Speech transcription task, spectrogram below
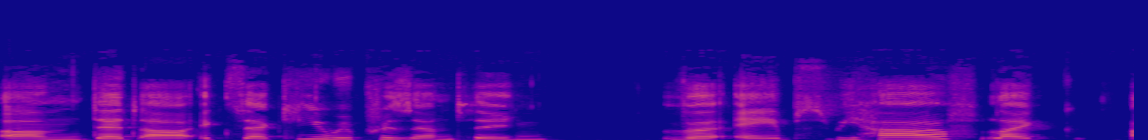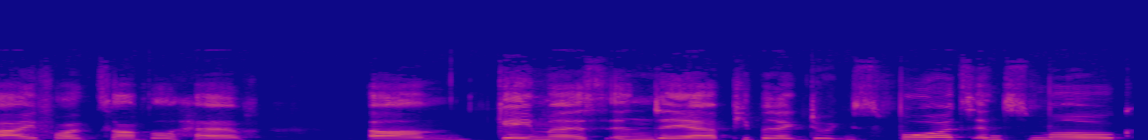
um, that are exactly representing the apes we have. Like I, for example, have um, gamers in there, people like doing sports and smoke,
